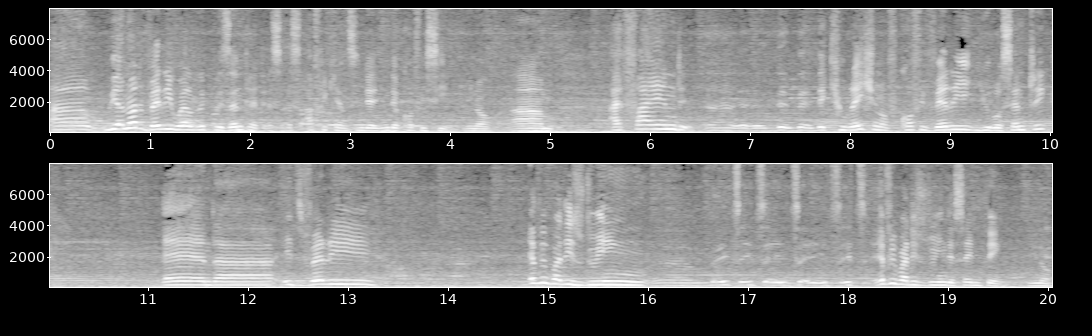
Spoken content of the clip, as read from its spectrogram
uh, we are not very well represented as, as Africans in the in the coffee scene. You know, um, I find uh, the, the, the curation of coffee very Eurocentric, and uh, it's very everybody's doing. Um, it's, it's, it's, it's, it's everybody's doing the same thing. You know.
